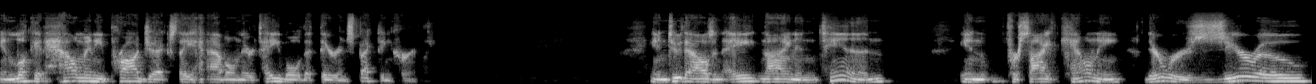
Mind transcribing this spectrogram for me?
and look at how many projects they have on their table that they're inspecting currently. In 2008, 9, and 10, in Forsyth County, there were zero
